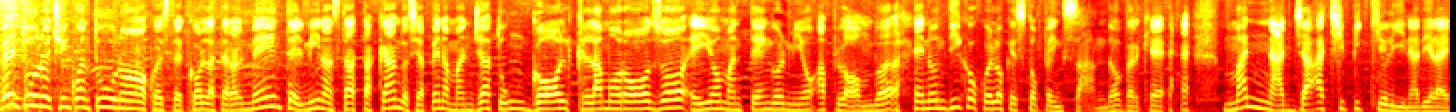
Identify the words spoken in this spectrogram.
21 e 51, questo è collateralmente. Il Milan sta attaccando, si è appena mangiato un gol clamoroso e io mantengo il mio aplomb e non dico quello che sto pensando perché mannaggia a cipicchiolina direi.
